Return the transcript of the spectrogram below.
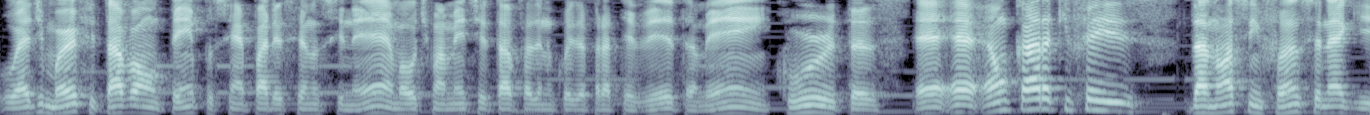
o Ed Murphy tava há um tempo sem aparecer no cinema, ultimamente ele tava fazendo coisa pra TV também, curtas. É, é, é um cara que fez da nossa infância, né, Gui?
